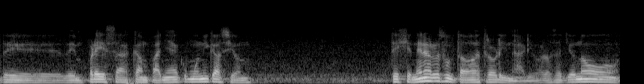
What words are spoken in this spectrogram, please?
de, empresas, campañas de comunicación, te genera resultados extraordinarios. O sea, yo no,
